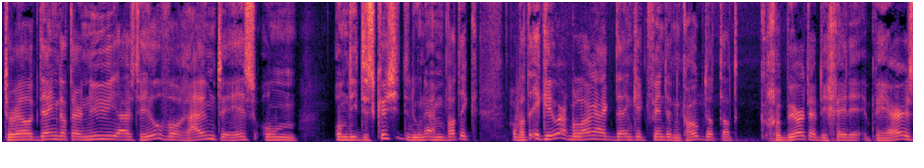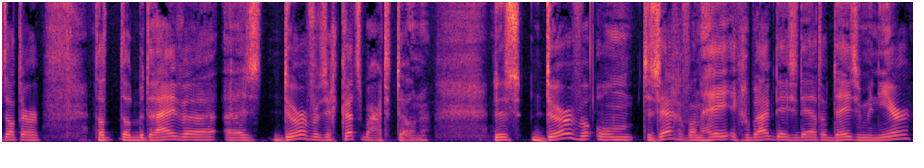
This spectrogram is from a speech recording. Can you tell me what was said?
Terwijl ik denk dat er nu juist heel veel ruimte is om om die discussie te doen. En wat ik, wat ik heel erg belangrijk denk ik vind, en ik hoop dat dat gebeurt uit die GDPR, is dat er dat, dat bedrijven eh, durven zich kwetsbaar te tonen. Dus durven om te zeggen van hé, hey, ik gebruik deze data op deze manier.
